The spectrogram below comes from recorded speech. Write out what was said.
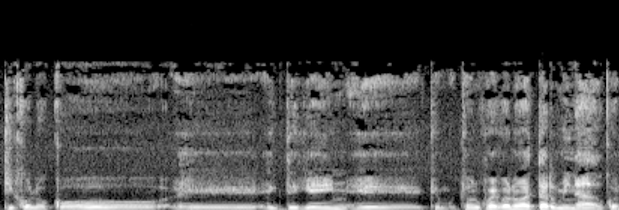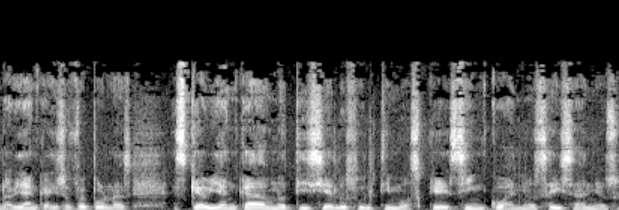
que colocó eh, The Game, eh, que, el juego no ha terminado con Avianca. Y eso fue por unas. Es que habían cada noticia en los últimos, ¿qué? ¿Cinco años? ¿Seis años?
